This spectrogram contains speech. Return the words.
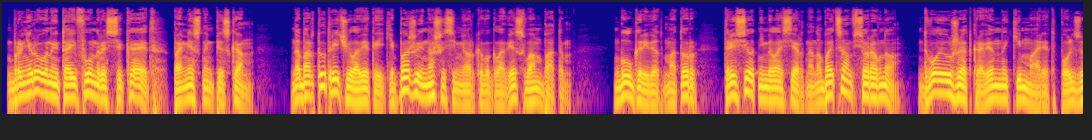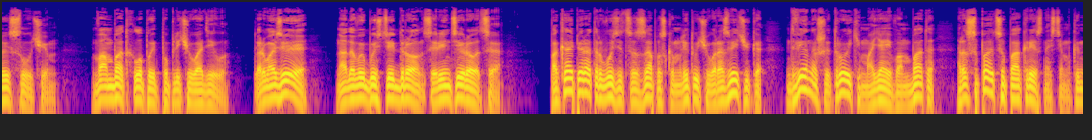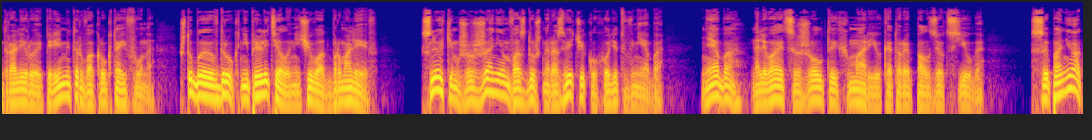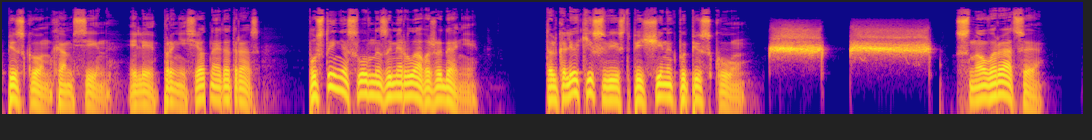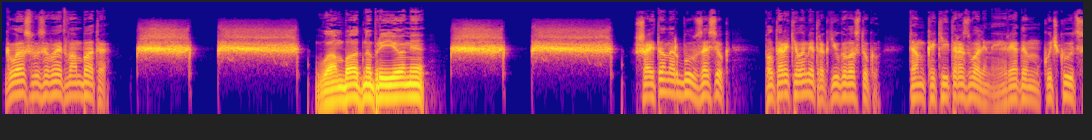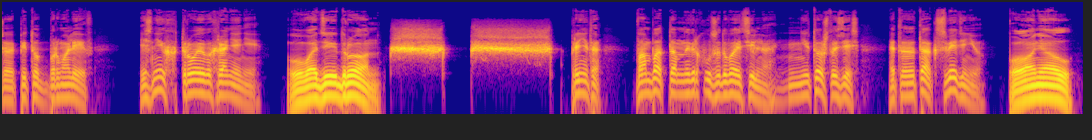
Бронированный «Тайфун» рассекает по местным пескам. На борту три человека экипажа и наша «семерка» во главе с вамбатом. Гулко ревет мотор, трясет немилосердно, но бойцам все равно. Двое уже откровенно кимарят, пользуясь случаем. Вамбат хлопает по плечу водилу. «Тормози! Надо выпустить дрон, сориентироваться!» Пока оператор возится с запуском летучего разведчика, две наши тройки, моя и Вамбата, рассыпаются по окрестностям, контролируя периметр вокруг тайфуна, чтобы вдруг не прилетело ничего от Бармалеев. С легким жужжанием воздушный разведчик уходит в небо. Небо наливается желтой хмарью, которая ползет с юга. Сыпанет песком Хамсин или пронесет на этот раз. Пустыня словно замерла в ожидании. Только легкий свист песчинок по песку, Снова рация. «Глаз вызывает вамбата». «Вамбат на приеме». «Шайтан-арбуз засек. Полтора километра к юго-востоку. Там какие-то развалины. Рядом кучкуется пяток бармалеев. Из них трое в охранении». «Уводи дрон». «Принято. Вамбат там наверху задувает сильно. Не то, что здесь. Это так, сведению». «Понял».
